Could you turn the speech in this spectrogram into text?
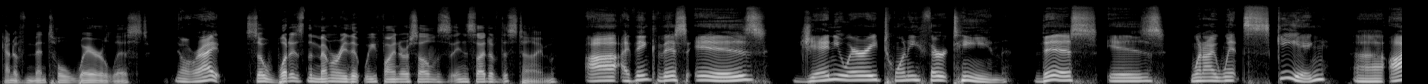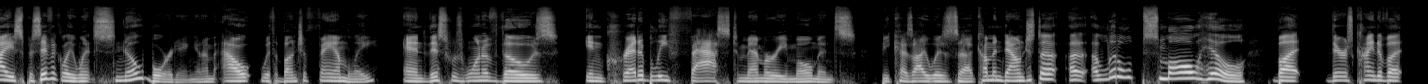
kind of mental wear list. All right. So, what is the memory that we find ourselves inside of this time? Uh, I think this is January 2013. This is when I went skiing. Uh, I specifically went snowboarding, and I'm out with a bunch of family. And this was one of those incredibly fast memory moments because I was uh, coming down just a, a, a little small hill, but there's kind of a,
